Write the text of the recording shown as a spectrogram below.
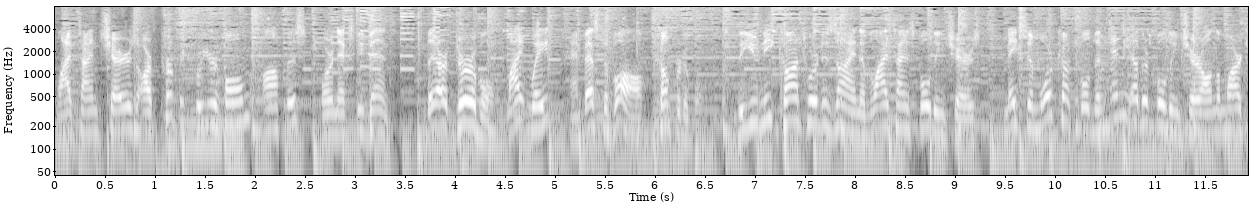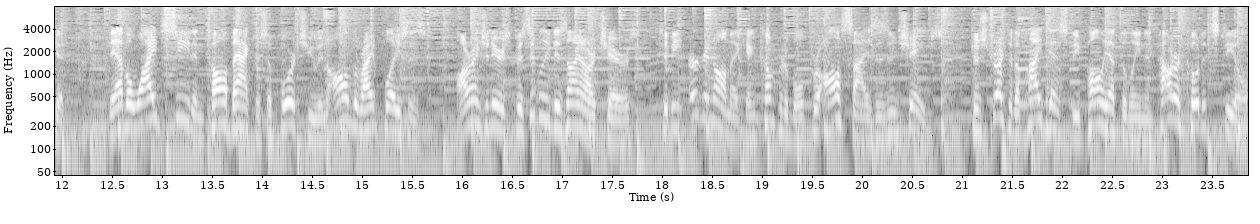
Lifetime chairs are perfect for your home, office, or next event. They are durable, lightweight, and best of all, comfortable. The unique contour design of Lifetime's folding chairs makes them more comfortable than any other folding chair on the market. They have a wide seat and tall back to support you in all the right places. Our engineers specifically design our chairs to be ergonomic and comfortable for all sizes and shapes. Constructed of high density polyethylene and powder coated steel,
